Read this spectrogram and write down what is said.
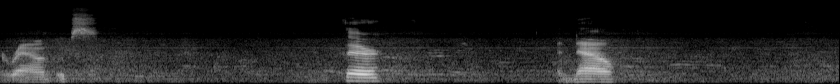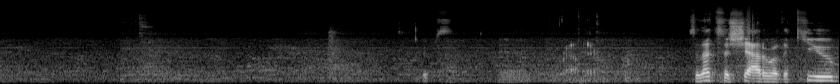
around, oops, there. And now Oops. And around there. So that's the shadow of the cube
